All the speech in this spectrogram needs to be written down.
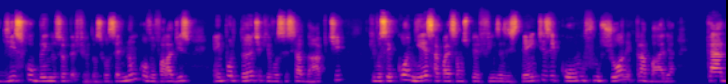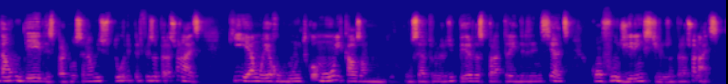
descobrindo o seu perfil. Então, se você nunca ouviu falar disso, é importante que você se adapte, que você conheça quais são os perfis existentes e como funciona e trabalha cada um deles, para que você não misture perfis operacionais, que é um erro muito comum e causa um, um certo número de perdas para traders iniciantes confundirem estilos operacionais.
